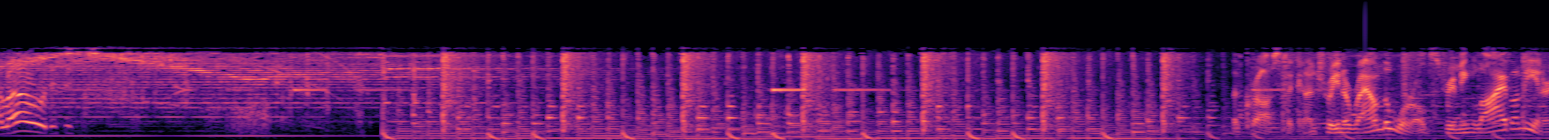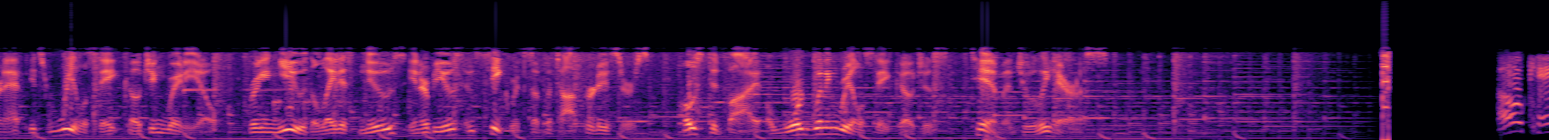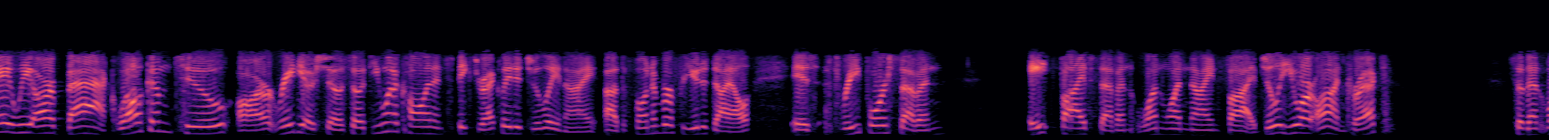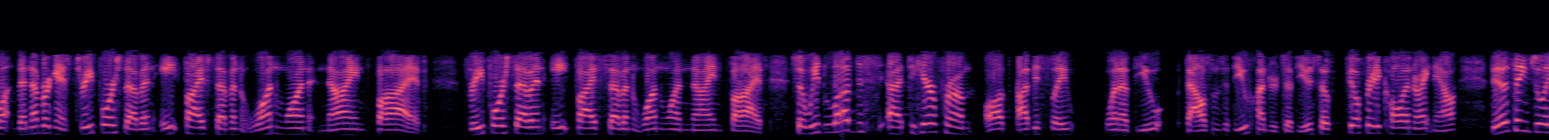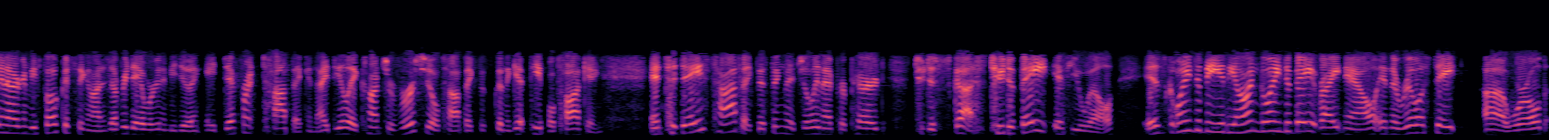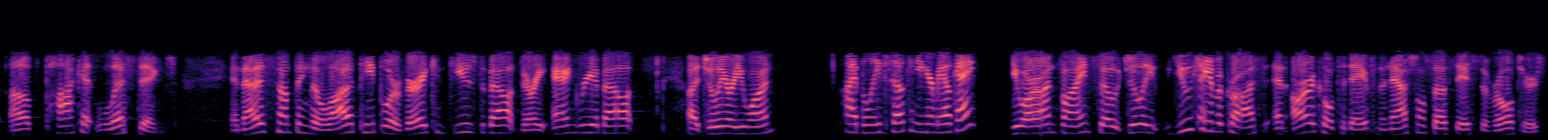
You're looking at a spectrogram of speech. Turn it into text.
Hello, this is. Across the country and around the world, streaming live on the internet, it's Real Estate Coaching Radio, bringing you the latest news, interviews, and secrets of the top producers. Hosted by award winning real estate coaches, Tim and Julie Harris. We are back. Welcome to our radio show. So, if you want to call in and speak directly to Julie and I, uh, the phone number for you to dial is 347 857 1195. Julie, you are on, correct? So then the number again is 347 857 1195. 347-857-1195. So we'd love to uh, to hear from obviously one of you, thousands of you, hundreds of you. So feel free to call in right now. The other thing Julie and I are going to be focusing on is every day we're going to be doing a different topic, and ideally a controversial topic that's going to get people talking. And today's topic, the thing that Julie and I prepared to discuss, to debate, if you will, is going to be the ongoing debate right now in the real estate uh, world of pocket listings. And that is something that a lot of people are very confused about, very angry about. Uh, Julie, are you on? I believe so. Can you hear me okay? You are on fine. So, Julie, you came across an article today from the National Association of Realtors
